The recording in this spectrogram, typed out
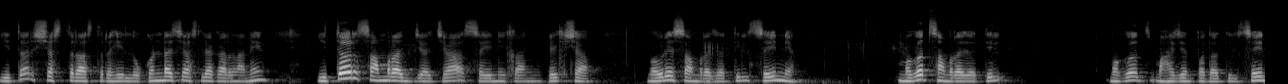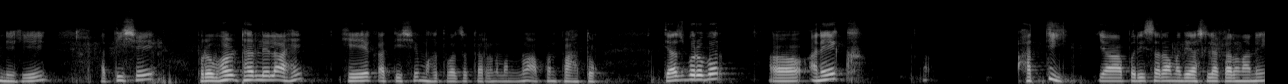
इतर शस्त्रास्त्र हे लोखंडाचे असल्याकारणाने इतर साम्राज्याच्या सैनिकांपेक्षा मौर्य साम्राज्यातील सैन्य मगध साम्राज्यातील मगध महाजनपदातील सैन्य हे अतिशय प्रबळ ठरलेलं आहे. हे एक अतिशय महत्त्वाचं कारण म्हणून आपण पाहतो. त्याचबरोबर अनेक हत्ती या परिसरामध्ये असल्याकारणाने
